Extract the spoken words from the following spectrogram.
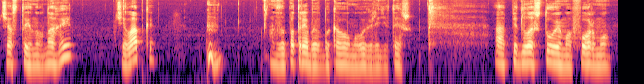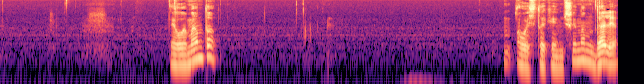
частину ноги чи лапки. За потреби в боковому вигляді теж підлаштуємо форму елемента. Ось таким чином. Далі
